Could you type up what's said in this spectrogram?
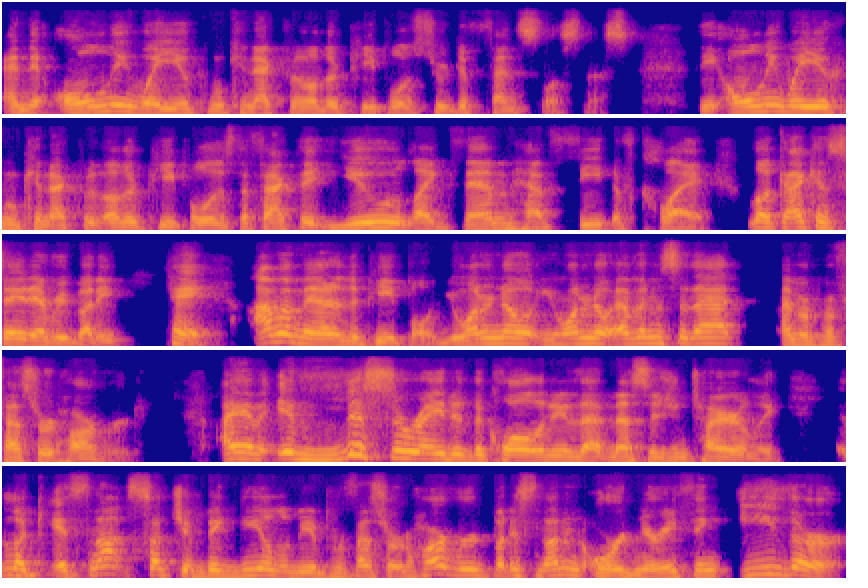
And the only way you can connect with other people is through defenselessness. The only way you can connect with other people is the fact that you, like them, have feet of clay. Look, I can say to everybody, "Hey, I'm a man of the people. You want to know? You want to know evidence of that? I'm a professor at Harvard." I have eviscerated the quality of that message entirely. Look, it's not such a big deal to be a professor at Harvard, but it's not an ordinary thing either.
